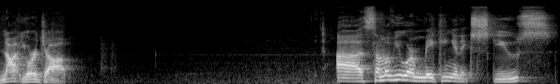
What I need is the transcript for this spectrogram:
Not your job. Uh, some of you are making an excuse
